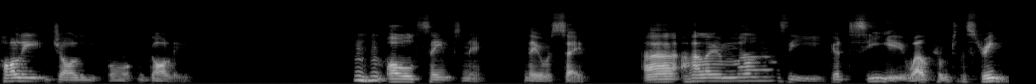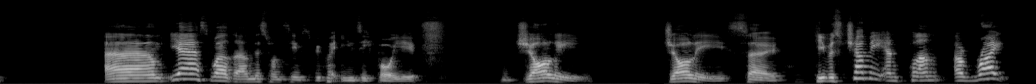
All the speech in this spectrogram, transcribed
holly, jolly, or golly. Mm-hmm. Old Saint Nick, they always say. Uh, hello, Marzi. Good to see you. Welcome to the stream. Um, yes, well done. This one seems to be quite easy for you. Jolly. Jolly. So, he was chubby and plump, a right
